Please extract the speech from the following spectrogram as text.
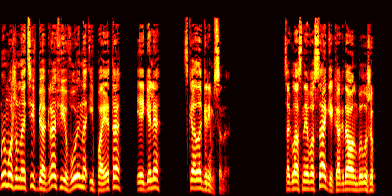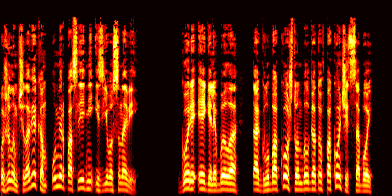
мы можем найти в биографии воина и поэта Эгеля Скала Гримсона. Согласно его саге, когда он был уже пожилым человеком, умер последний из его сыновей. Горе Эгеля было так глубоко, что он был готов покончить с собой,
